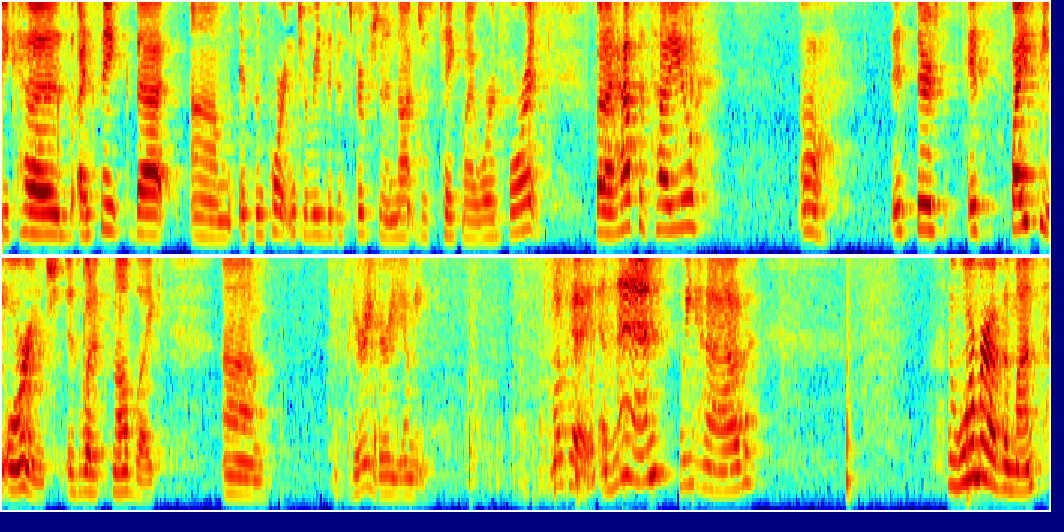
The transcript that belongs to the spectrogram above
because I think that um, it's important to read the description and not just take my word for it. But I have to tell you, oh, it, there's it's spicy orange is what it smells like. Um, it's very, very yummy. Okay, and then we have the warmer of the month,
